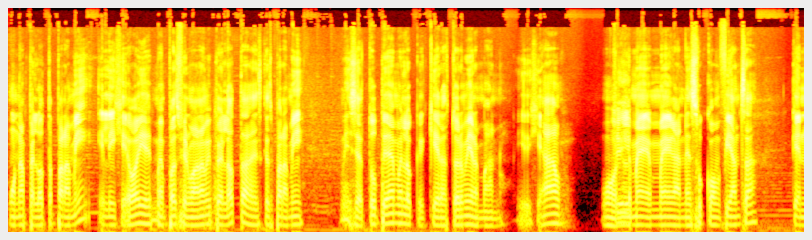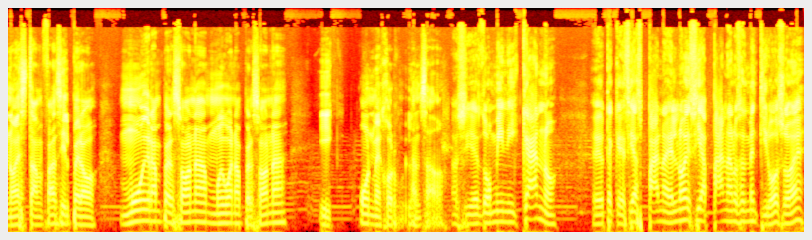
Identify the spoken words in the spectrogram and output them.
una, pelota para mí y le dije, oye, ¿me puedes firmar a mi pelota? Es que es para mí. Me dice, tú pídeme lo que quieras, tú eres mi hermano. Y dije, ah, bueno, sí. me, me, gané su confianza, que no es tan fácil, pero muy gran persona, muy buena persona y un mejor lanzador. Así es, dominicano. Eh, que decías pana, él no decía pana, no seas mentiroso, ¿eh?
